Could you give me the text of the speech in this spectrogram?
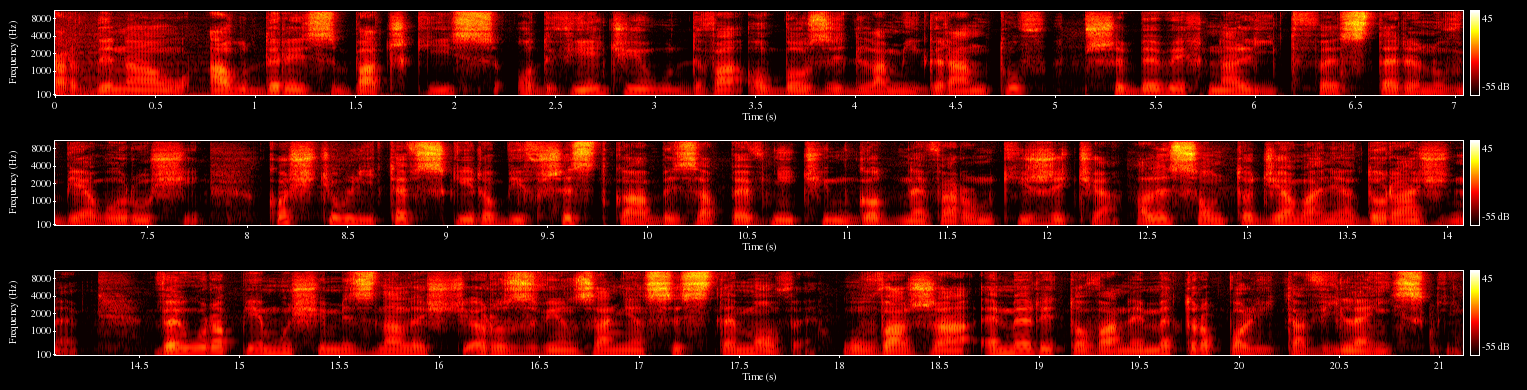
Kardynał Audrys Baczkis odwiedził dwa obozy dla migrantów przybyłych na Litwę z terenów Białorusi. Kościół litewski robi wszystko, aby zapewnić im godne warunki życia, ale są to działania doraźne. W Europie musimy znaleźć rozwiązania systemowe, uważa emerytowany metropolita wileński.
